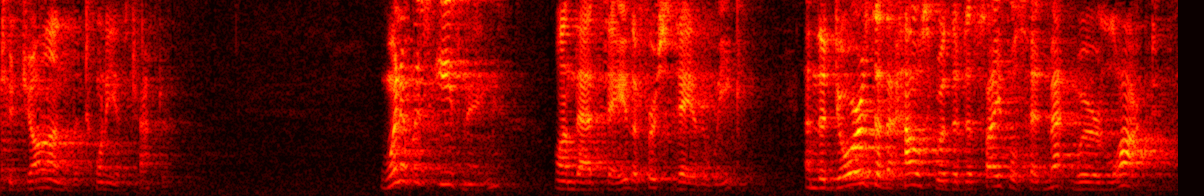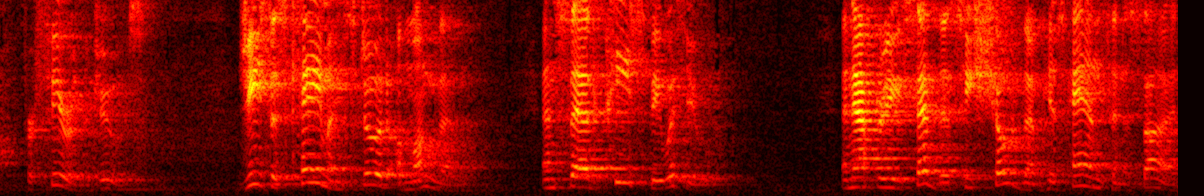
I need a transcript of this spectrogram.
to John, the 20th chapter. When it was evening on that day, the first day of the week, and the doors of the house where the disciples had met were locked for fear of the Jews, Jesus came and stood among them and said, Peace be with you. And after he said this, he showed them his hands and his side.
